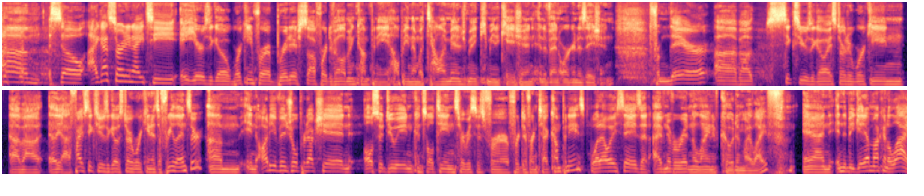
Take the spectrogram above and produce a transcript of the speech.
um, so I got started in IT eight years ago, working for a British software development company, helping them with talent management, communication, and event organization. From there, uh, about six years ago, I started working about uh, yeah five six years ago. Started working as a freelancer um, in audiovisual production, also doing consulting services for for different tech companies. What I always say is that I've never written a line of code in my life, and in the beginning, I'm not going to lie,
